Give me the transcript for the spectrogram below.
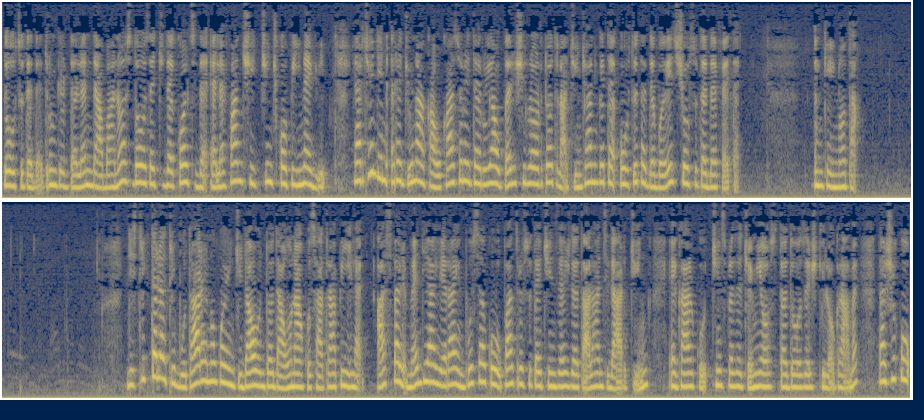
200 de trunchiuri de len de abanos, 20 de colți de elefant și 5 copii negri, iar cei din regiunea Caucazului dăruiau perșilor tot la 5 ani câte 100 de băieți și 100 de fete. Închei nota. Districtele tributare nu coincidau întotdeauna cu satrapiile. Astfel, media era impusă cu 450 de talanți de argint, egal cu 15.120 kg, dar și cu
